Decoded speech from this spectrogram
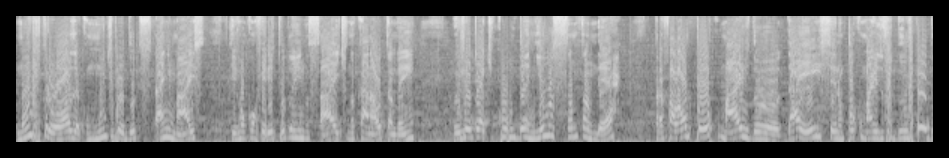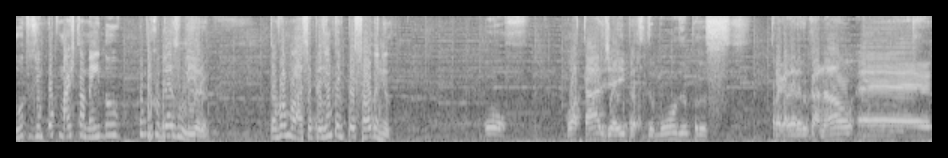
monstruosa, com muitos produtos animais. Vocês vão conferir tudo aí no site, no canal também. Hoje eu tô aqui com o Danilo Santander para falar um pouco mais do da Acer, um pouco mais do, dos produtos e um pouco mais também do público brasileiro. Então vamos lá, se apresenta aí pro pessoal, Danilo. Bom, boa tarde aí para todo mundo, para a galera do canal. É...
